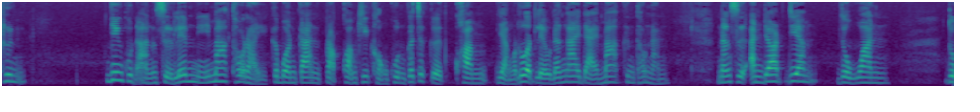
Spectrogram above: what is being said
ขึ้น ยิ่งคุณอ่านหนังสือเล่มนี้มากเท่าไหร่ กระบวนการปรับความคิดของคุณก็จะเกิดความอย่างรวดเร็วและง่ายดายมากขึ้นเท่านั้น หนังสืออันยอดเยี่ยม The One The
